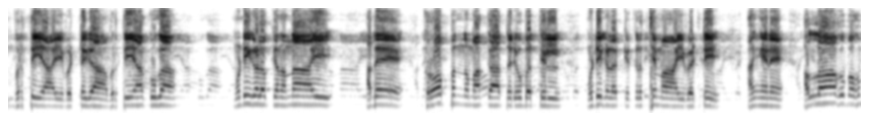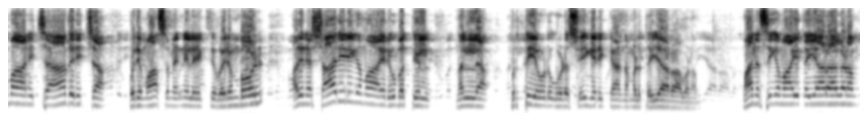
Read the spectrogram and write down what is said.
വൃത്തിയായി വെട്ടുക വൃത്തിയാക്കുക. മുടികളൊക്കെ നന്നായി. അതെ ക്രോപ്പൊന്നുമാക്കാത്ത രൂപത്തിൽ മുടികളൊക്കെ കൃത്യമായി വെട്ടി. അങ്ങനെ അള്ളാഹു ബഹുമാനിച്ച് ആദരിച്ച ഒരു മാസം എന്നിലേക്ക് വരുമ്പോൾ അതിനെ ശാരീരികമായ രൂപത്തിൽ നല്ല വൃത്തിയോടുകൂടെ സ്വീകരിക്കാൻ നമ്മൾ തയ്യാറാവണം. മാനസികമായി തയ്യാറാകണം.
